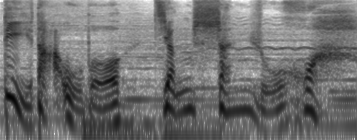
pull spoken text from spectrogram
地大物博，江山如画。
